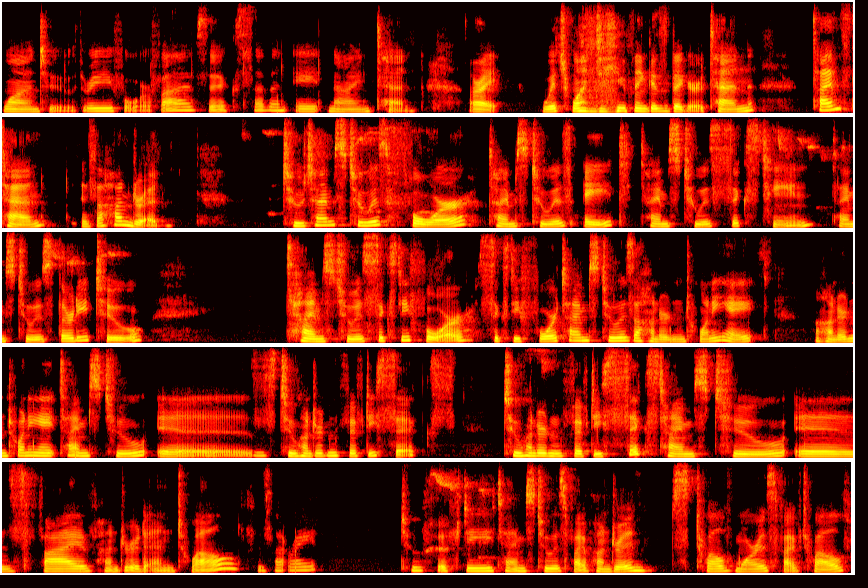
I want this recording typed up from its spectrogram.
One, two, three, four, five, six, seven, eight, nine, ten. All right, which one do you think is bigger? 10 times 10 is 100. 2 times 2 is 4, times 2 is 8, times 2 is 16, times 2 is 32, times 2 is 64. 64 times 2 is 128. 128 times 2 is 256. 256 times 2 is 512. Is that right? 250 times 2 is 500. 12 more is 512.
